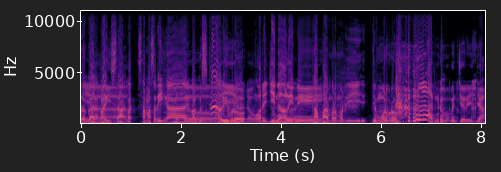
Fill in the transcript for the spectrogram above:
tuh kan Iya. Raisa Ra- sama Seringai Betul. bagus sekali Iya bro dong, original ini. kapan bro mau dijemur bro anda mau mencurinya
